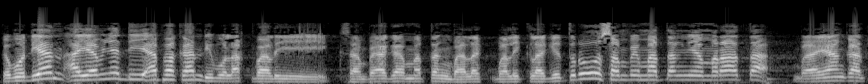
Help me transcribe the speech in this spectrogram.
Kemudian ayamnya diapakan? Dibolak-balik sampai agak matang, balik-balik lagi terus sampai matangnya merata. Bayangkan,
